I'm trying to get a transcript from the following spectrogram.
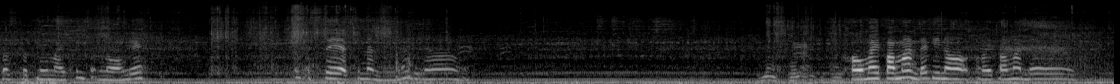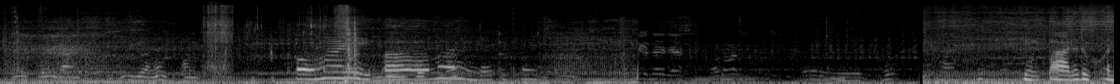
สดสดๆใหม่ๆขึ้นจากหน้องเด้มันจะ แซ่บขนาดนี้นะพี่น้องเขาไม่ปลามันได้พี่น้องไม่ปลามันได้เขาไม่ปลามันได้อทุกคนปิ่งปลาได้อทุกคน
